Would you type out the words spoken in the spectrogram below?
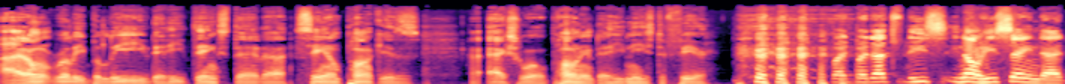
I don't really believe that he thinks that uh, CM Punk is an actual opponent that he needs to fear. but but that's he's you know he's saying that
